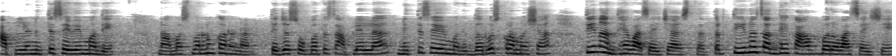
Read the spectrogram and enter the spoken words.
आपल्या नित्यसेवेमध्ये नामस्मरण करणार. त्याच्यासोबतच आपल्याला नित्यसेवेमध्ये दररोज क्रमशः तीन अध्याय वाचायचे असतात. तर तीनच अध्याय का बरं वाचायचे?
